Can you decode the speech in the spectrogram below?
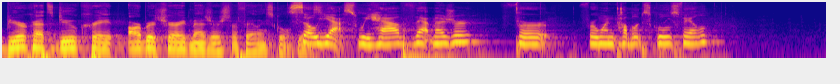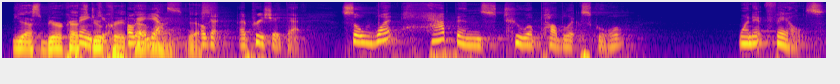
bureaucrats do create arbitrary measures for failing schools, So yes. yes, we have that measure for, for when public schools fail? Yes, bureaucrats Thank do you. create that Okay, line, yes, yes. okay, I appreciate that. So what happens to a public school when it fails?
